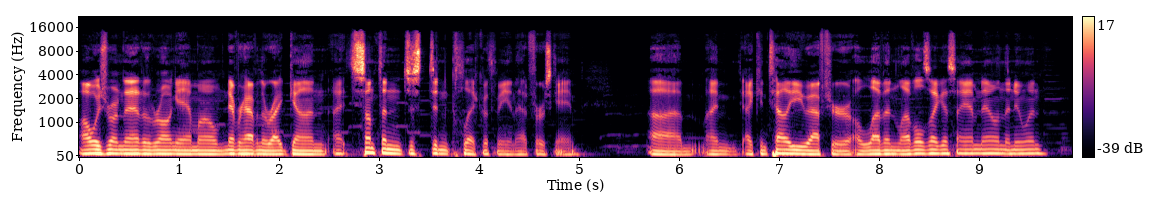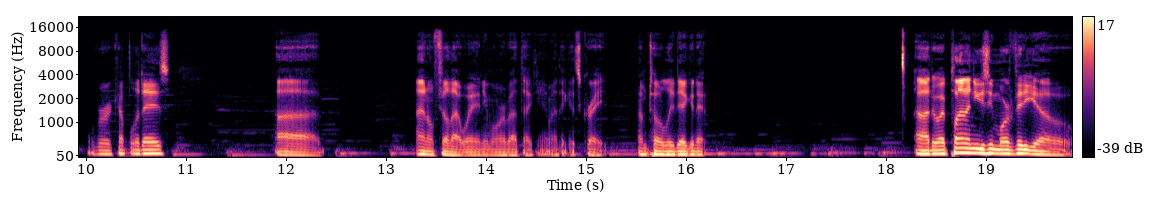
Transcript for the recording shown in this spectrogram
Always running out of the wrong ammo, never having the right gun. I, something just didn't click with me in that first game. Um, I'm I can tell you after 11 levels, I guess I am now in the new one over a couple of days. Uh, I don't feel that way anymore about that game. I think it's great. I'm totally digging it. Uh, do I plan on using more video?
